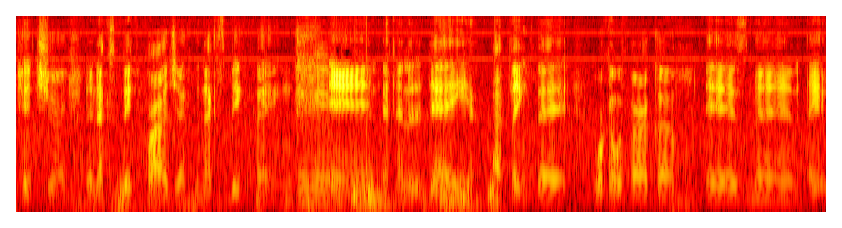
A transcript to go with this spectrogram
picture, the next big project, the next big thing. Mhm. And at the end of the day, I think that working with Erica has been a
